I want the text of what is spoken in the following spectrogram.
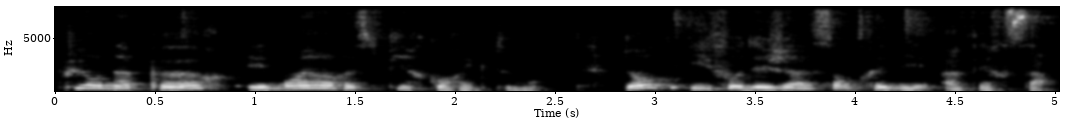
plus on a peur et moins on respire correctement. Donc, il faut déjà s'entraîner à faire ça.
